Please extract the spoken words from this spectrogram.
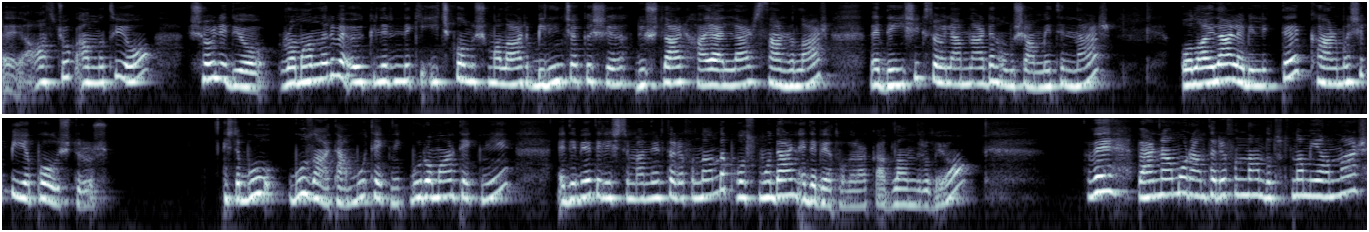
e, az çok anlatıyor. Şöyle diyor, romanları ve öykülerindeki iç konuşmalar, bilinç akışı, düşler, hayaller, sanrılar ve değişik söylemlerden oluşan metinler olaylarla birlikte karmaşık bir yapı oluşturur. İşte bu bu zaten bu teknik, bu roman tekniği edebiyat eleştirmenleri tarafından da postmodern edebiyat olarak adlandırılıyor. Ve Berna Moran tarafından da tutunamayanlar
